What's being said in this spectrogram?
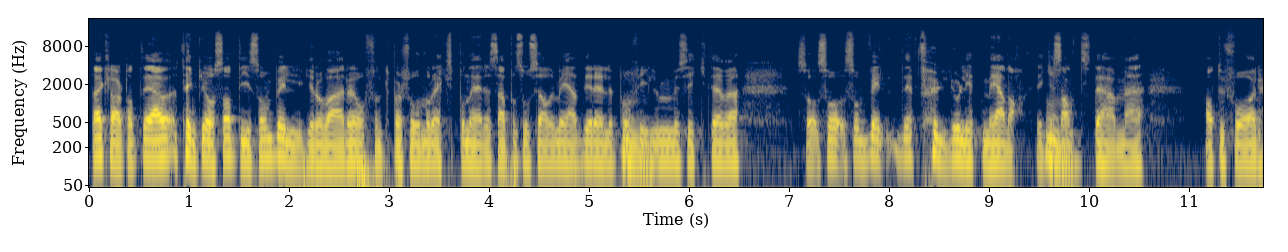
det er klart at jeg tenker jo også at de som velger å være offentlige personer og eksponere seg på sosiale medier eller på film, musikk, TV, så, så, så vel, det følger jo litt med, da. Ikke sant? Det her med at du får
